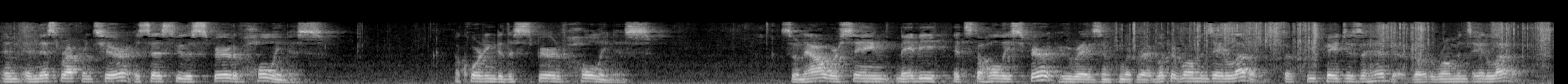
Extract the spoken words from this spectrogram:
In, in this reference here, it says through the Spirit of holiness. According to the Spirit of holiness. So now we're seeing maybe it's the Holy Spirit who raised him from the grave. Look at Romans 8:11. Just a few pages ahead there. Go to Romans 8:11.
